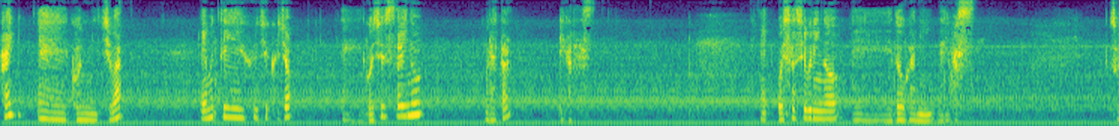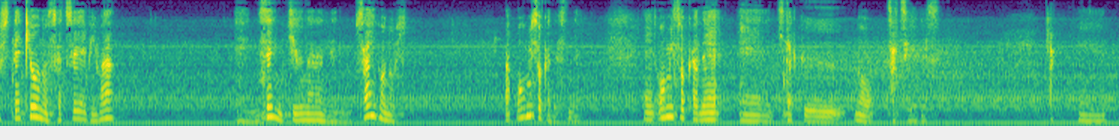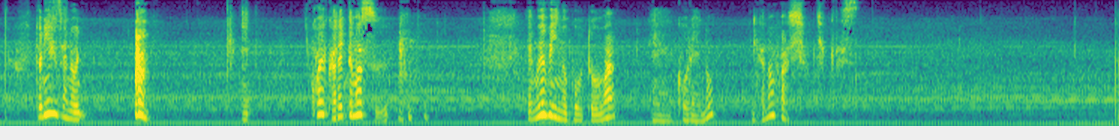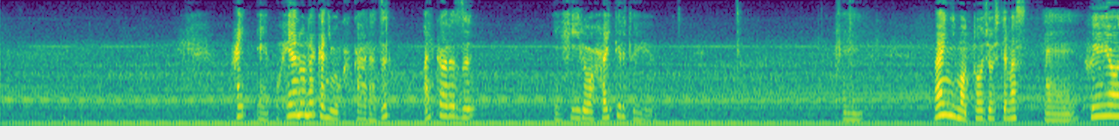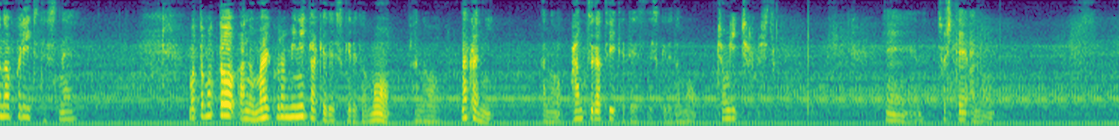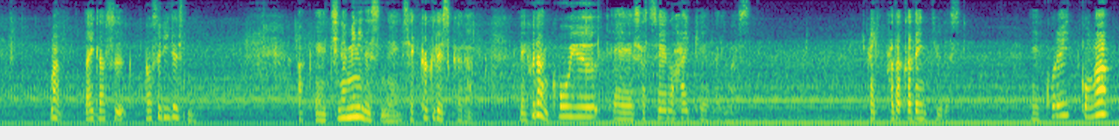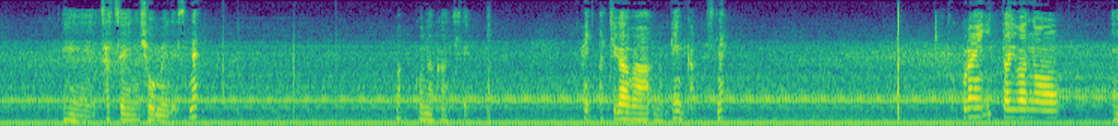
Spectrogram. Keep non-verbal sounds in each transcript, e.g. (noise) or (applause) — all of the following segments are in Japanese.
はい、えー、こんにちは。MTF 熟女、えー、50歳の村田理香です。えお久しぶりの、えー、動画になります。そして今日の撮影日は、えー、2017年の最後の日、あ、大晦日ですね、えー、大晦日で、えー、自宅の撮影です。えーとりあえずあの (clears throat) え声枯れてます？(laughs) えムービーの冒頭は、えー、恒例の以下のファッションチェックです。はい、えー、お部屋の中にもかかわらず相変わらずヒールを履いてるという、えー、前にも登場してます。えー、冬用のプリーツですね。もともとあのマイクロミニ丈ですけれどもあの中にあのパンツがついてたやつですけれどもちょん切っちゃいました、えー、そしてあのまあライダースノースリーですね。あ、えー、ちなみにですねせっかくですから、えー、普段こういう、えー、撮影の背景になります。はい裸電球です。えこれ1個が、えー、撮影の照明ですね、まあこんな感じで。はいあっち側の玄関ですね。ここら辺一帯はの、え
